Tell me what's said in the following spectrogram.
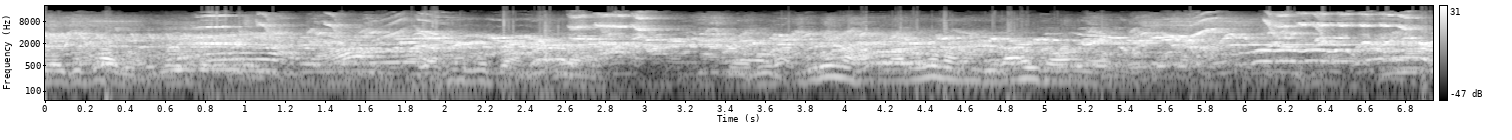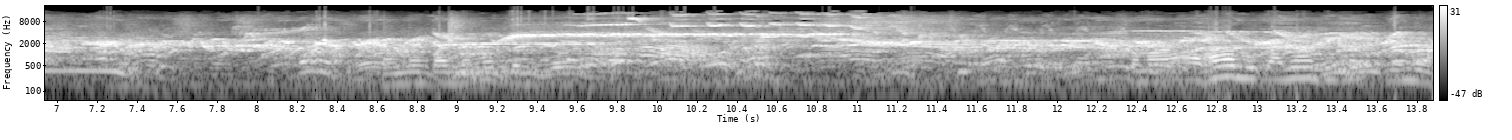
Udah gue juga ya? Ya, ini juga. Ya, Ya, dulu nah, lagunya nanti dirahi soalnya. Panjang-panjangnya belum gue. Sama Aha mukanya di ini ya.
